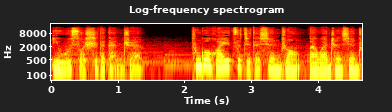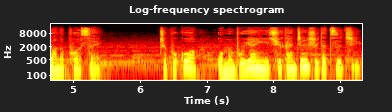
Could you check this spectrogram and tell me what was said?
一无所事的感觉，通过怀疑自己的现状来完成现状的破碎。只不过我们不愿意去看真实的自己，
